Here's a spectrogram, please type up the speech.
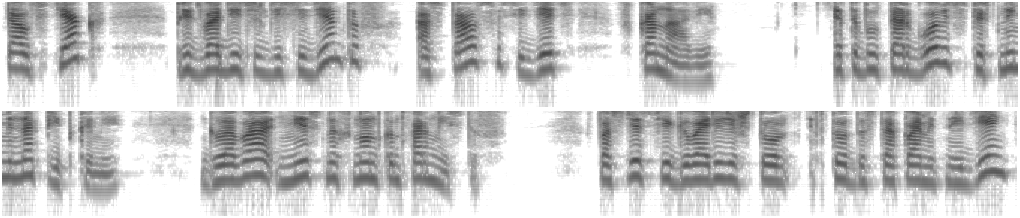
Толстяк, предводитель диссидентов, остался сидеть в канаве. Это был торговец спиртными напитками, глава местных нонконформистов. Впоследствии говорили, что в тот достопамятный день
